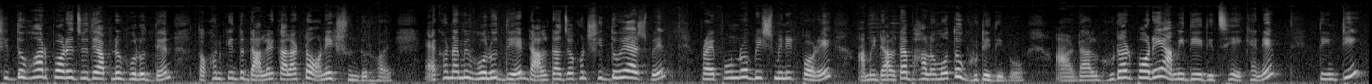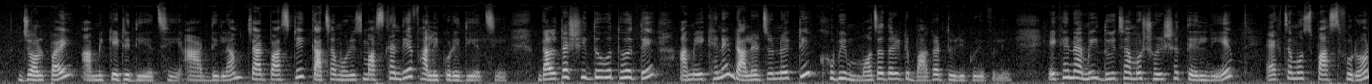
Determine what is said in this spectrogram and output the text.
সিদ্ধ হওয়ার পরে যদি আপনি হলুদ দেন, তখন কিন্তু ডালের কালারটা অনেক সুন্দর হয়। এখন আমি হলুদ দিয়ে ডালটা যখন সিদ্ধ হয়ে আসবে, প্রায় পনেরো বিশ মিনিট পরে আমি ডালটা ভালো মতো ঘুটে দিব। আর ডাল ঘুটার পরে আমি দিয়ে দিচ্ছি এখানে তিনটি জলপাই আমি কেটে দিয়েছি আর দিলাম চার পাঁচটি কাঁচামরিচ মাঝখান দিয়ে ফালি করে দিয়েছি। ডালটা সিদ্ধ হতে হতে আমি এখানে ডালের জন্য একটি খুবই মজাদার একটি বাগার তৈরি করে ফেলি। এখানে আমি দুই চামচ সরিষার তেল নিয়ে এক চামচ পাঁচফোড়ন,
